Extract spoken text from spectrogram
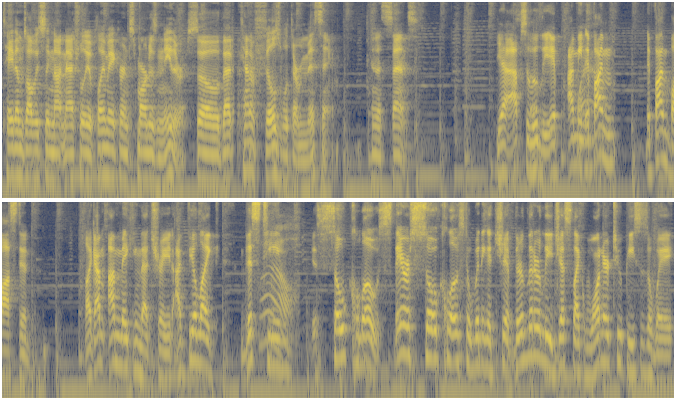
Tatum's obviously not naturally a playmaker and Smart isn't either. So that kind of fills what they're missing, in a sense. Yeah, absolutely. If I mean, if I'm if I'm Boston, like I'm I'm making that trade. I feel like this team is so close. They are so close to winning a chip. They're literally just like one or two pieces away.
